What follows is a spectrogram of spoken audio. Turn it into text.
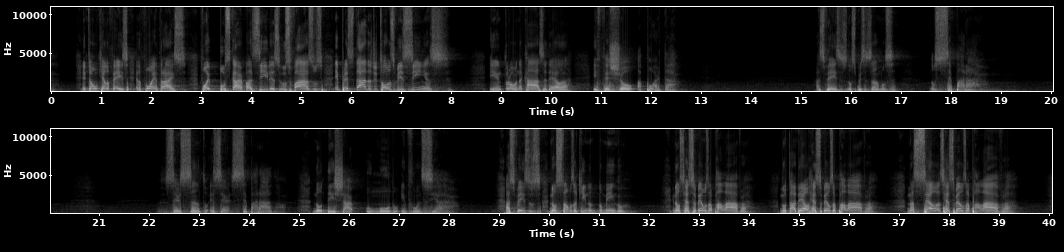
Então o que ela fez? Ela foi atrás foi buscar vasilhas, os vasos emprestados de todas as vizinhas, e entrou na casa dela e fechou a porta. Às vezes nós precisamos nos separar. Ser santo é ser separado, não deixar o mundo influenciar. Às vezes nós estamos aqui no domingo, e nós recebemos a palavra. No Tadel recebemos a palavra. Nas celas recebemos a palavra.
